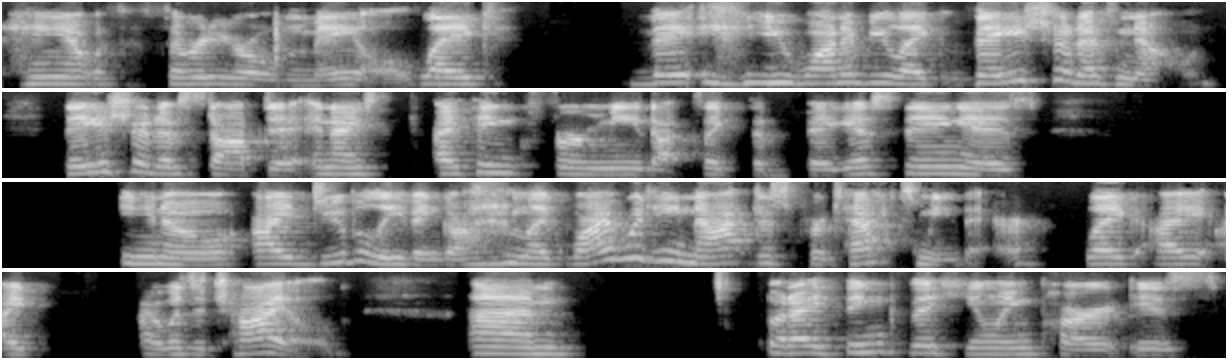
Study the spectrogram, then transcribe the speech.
hanging out with a 30 year old male like they you want to be like they should have known they should have stopped it and i i think for me that's like the biggest thing is you know i do believe in god i'm like why would he not just protect me there? Like i i i was a child um but i think the healing part is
